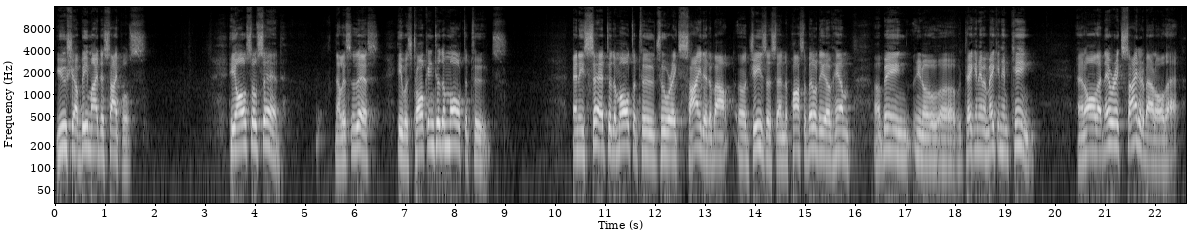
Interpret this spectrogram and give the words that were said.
you shall be my disciples. He also said, now listen to this, he was talking to the multitudes. And he said to the multitudes who were excited about uh, Jesus and the possibility of him uh, being, you know, uh, taking him and making him king and all that. And they were excited about all that.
